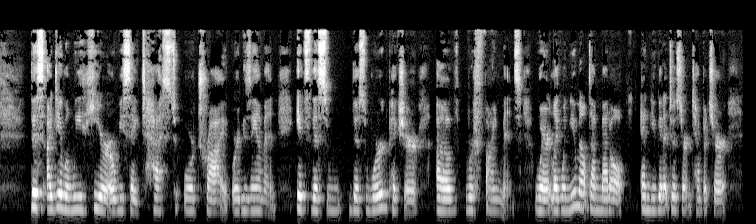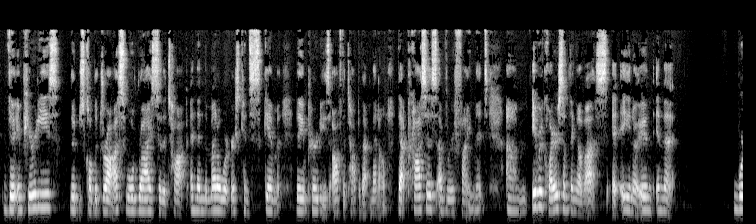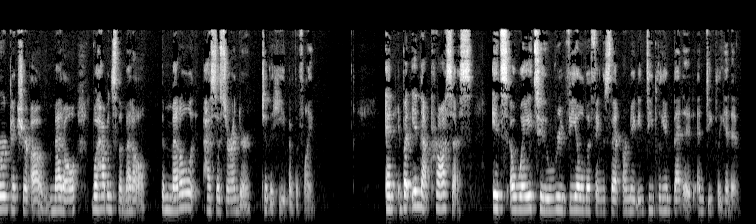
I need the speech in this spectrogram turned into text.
this idea when we hear or we say test or try or examine it's this this word picture of refinement where like when you melt down metal and you get it to a certain temperature, the impurities it's called the dross will rise to the top and then the metal workers can skim the impurities off the top of that metal. That process of refinement um, it requires something of us. It, you know in, in the word picture of metal what happens to the metal? The metal has to surrender to the heat of the flame. And but in that process it's a way to reveal the things that are maybe deeply embedded and deeply hidden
